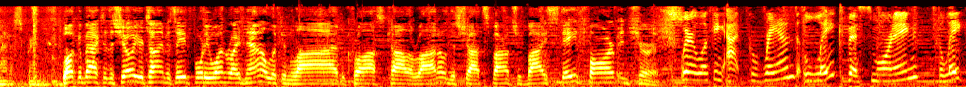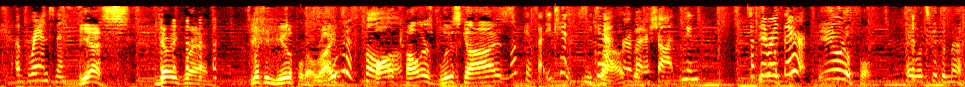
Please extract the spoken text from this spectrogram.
Springs. Welcome back to the show. Your time is 8:41 right now. Looking live across Colorado. This shot sponsored by State Farm Insurance. We're looking at Grand Lake this morning, the lake of grandness. Yes, very grand. Looking beautiful though, right? Beautiful. Fall colors, blue skies. Look at that. You can't you Some can't ask for a better shot. I mean, that's it right there. Beautiful. Hey, let's get the map.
